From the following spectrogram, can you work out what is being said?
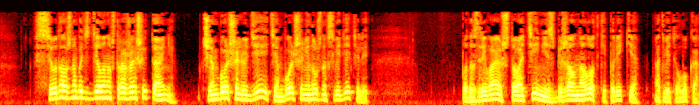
— Все должно быть сделано в строжайшей тайне. Чем больше людей, тем больше ненужных свидетелей. Подозреваю, что Атини сбежал на лодке по реке, — ответил Лука.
